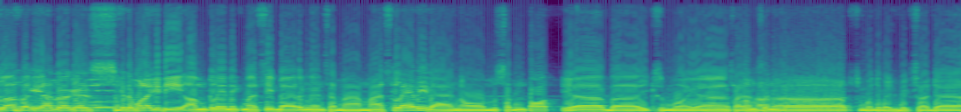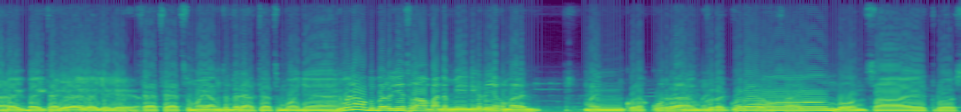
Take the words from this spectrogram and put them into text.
Selamat pagi Hadrakers Ketemu lagi di Om Klinik Masih barengan sama Mas Leri dan Om Sentot Ya baik semua ya. Saya Om harap Sentot. semuanya baik-baik saja. Baik-baik saja Ya ya ya ya. Sehat-sehat semua ya Om Sentot ya? Sehat-sehat semuanya. Gimana hobi barunya selama pandemi ini? Katanya kemarin main kura-kura Main kura-kura bonsai. om, bonsai, terus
